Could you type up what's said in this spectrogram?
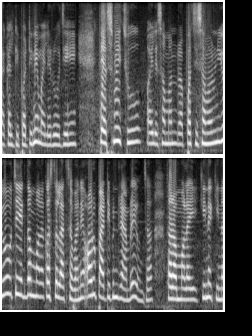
फ्याकल्टीपट्टि नै मैले रोजेँ। त्यसमै छु अहिलेसम्म र पछिसम्म। यो चाहिँ एकदम मलाई कस्तो लाग्छ भने अरू पार्टी पनि राम्रै हुन्छ तर मलाई किन किन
